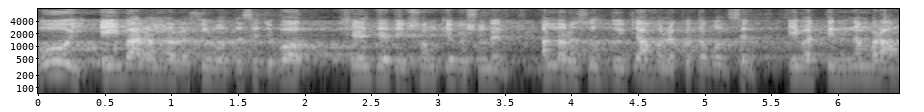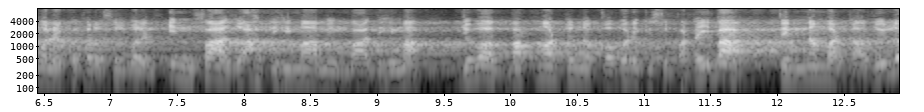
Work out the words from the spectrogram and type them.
ওই, এইবার আল্লাহ রসুল বলতেছে, যুবক, শেষ দিয়াতে সংক্ষেপে শুনেন। আল্লাহ রসুল দুইটা আমলের কথা বলছেন। এইবার তিন নম্বর আমলের কথা রসুল বলেন, ইনফাজ আহদিহিমা মিম যুবক বাপমার জন্য কবরে কিছু পাঠাইবা, তিন নম্বর কাজ হইল,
